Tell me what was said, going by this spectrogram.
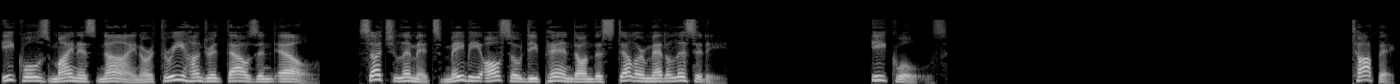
equals minus 9 or 300,000 L. Such limits maybe also depend on the stellar metallicity. equals Topic:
